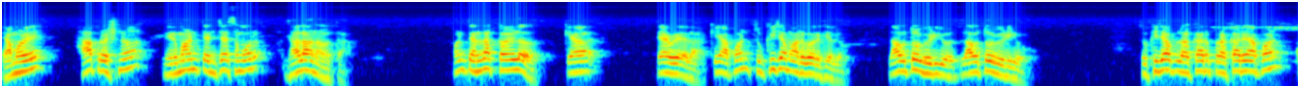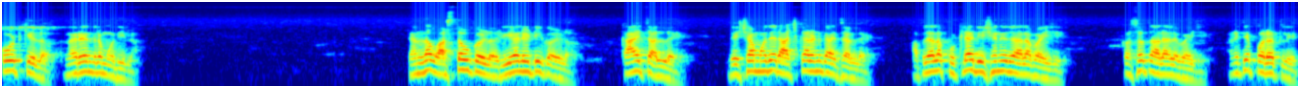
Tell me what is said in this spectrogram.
त्यामुळे हा प्रश्न निर्माण त्यांच्यासमोर झाला नव्हता. पण त्यांना कळलं की त्यावेळेला की आपण चुकीच्या मार्गावर गेलो. लावतो व्हिडिओ लावतो व्हिडिओ चुकीच्या प्रकार प्रकारे आपण कोट केलं नरेंद्र मोदीला. त्यांना वास्तव कळलं रियालिटी कळलं. काय चाललंय? देशामध्ये राजकारण काय चाललंय? आपल्याला कुठल्या दिशेने जायला पाहिजे? कसं चालायला पाहिजे? आणि ते परतलेत.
